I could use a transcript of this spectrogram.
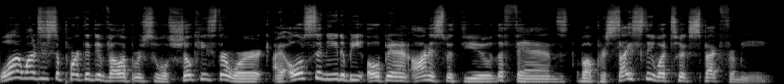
While I want to support the developers who will showcase their work, I also need to be open and honest with you, the fans, about precisely what to expect from me.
